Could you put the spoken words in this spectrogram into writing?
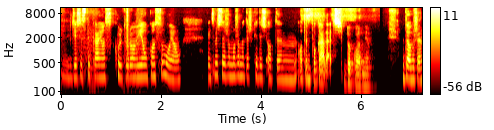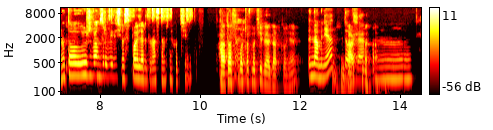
gdzie się stykają z kulturą i ją konsumują. Więc myślę, że możemy też kiedyś o tym, o tym pogadać. Dokładnie. Dobrze, no to już Wam zrobiliśmy spoiler do następnych odcinków. A teraz chyba czas na Ciebie, Agatko, nie? Na mnie? Tak. Dobrze. Tak.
